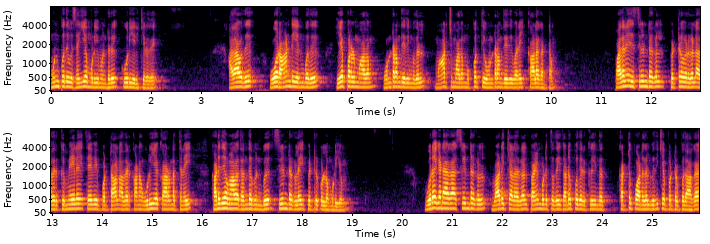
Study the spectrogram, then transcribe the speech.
முன்பதிவு செய்ய முடியும் என்று கூறியிருக்கிறது. அதாவது ஓராண்டு என்பது ஏப்ரல் மாதம் ஒன்றாம் தேதி முதல் மார்ச் மாதம் முப்பத்தி ஒன்றாம் தேதி வரை காலகட்டம். பதினைந்து சிலிண்டர்கள் பெற்றவர்கள் அதற்கு மேலே தேவைப்பட்டால் அதற்கான உரிய காரணத்தினை கடிதமாக தந்த பின்பு சிலிண்டர்களை பெற்றுக்கொள்ள முடியும். முறைகேடாக சிலிண்டர்கள் வாடிக்கையாளர்கள் பயன்படுத்துவதை தடுப்பதற்கு இந்த கட்டுப்பாடுகள் விதிக்கப்பட்டிருப்பதாக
